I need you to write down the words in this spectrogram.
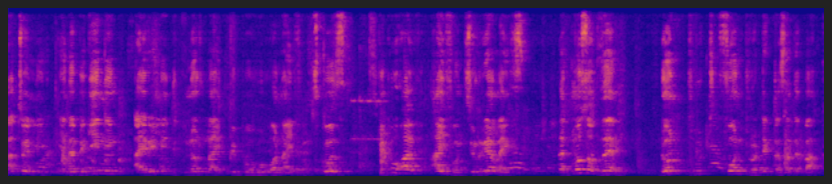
actually, in the beginning, I really did not like people who own iPhones. Because people who have iPhones, you realize that most of them don't put phone protectors at the back.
